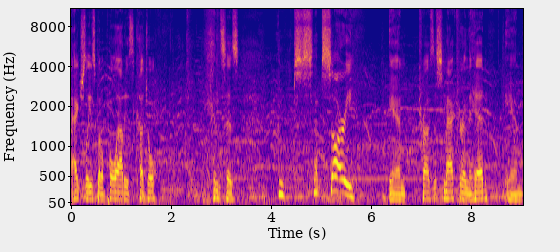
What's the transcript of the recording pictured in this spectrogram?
actually is going to pull out his cudgel and says, I'm, I'm sorry, and tries to smack her in the head and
